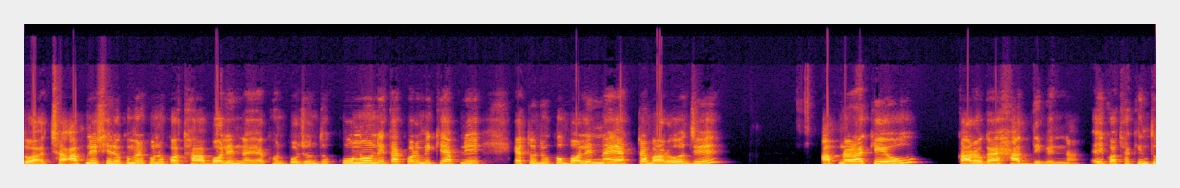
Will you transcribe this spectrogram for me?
তো আচ্ছা আপনি সেরকমের কোনো কথা বলেন নাই এখন পর্যন্ত। কোনো নেতাকর্মীকে আপনি এতটুকু বলেন নাই একটা বারও যে আপনারা কেউ কারও গায়ে হাত দিবেন না। এই কথা কিন্তু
